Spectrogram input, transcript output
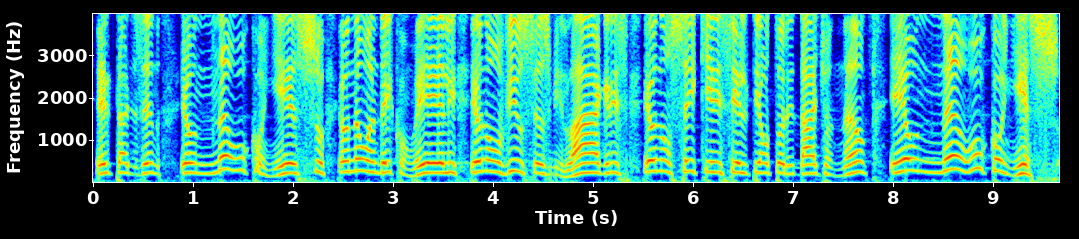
Ele está dizendo: Eu não o conheço, eu não andei com ele, eu não vi os seus milagres, eu não sei ele, se ele tem autoridade ou não, eu não o conheço.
